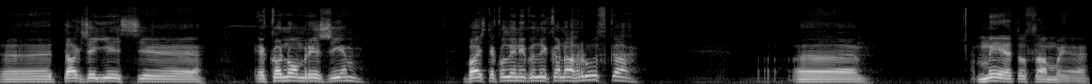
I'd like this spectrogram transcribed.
Е, також є е, економ режим. Бачите, коли невелика нагрузка, е, ми то саме,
